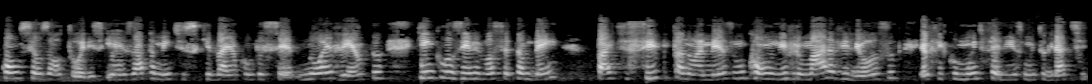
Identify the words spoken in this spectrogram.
com seus autores. E é exatamente isso que vai acontecer no evento, que inclusive você também participa, não é mesmo, com um livro maravilhoso. Eu fico muito feliz, muito, grati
